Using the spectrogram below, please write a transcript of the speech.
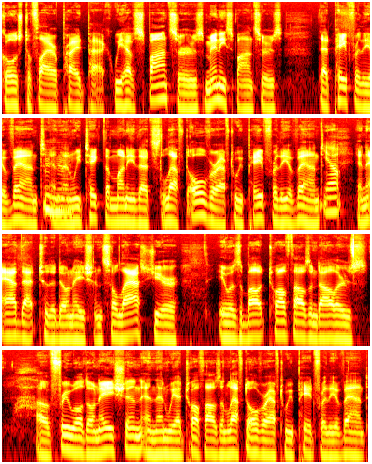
goes to Flyer Pride Pack. We have sponsors, many sponsors, that pay for the event, and Mm-hmm. then we take the money that's left over after we pay for the event Yep. and add that to the donation. So last year, it was about twelve thousand dollars of free will donation, and then we had twelve thousand left over after we paid for the event.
